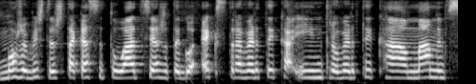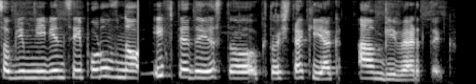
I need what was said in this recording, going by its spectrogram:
Może być też taka sytuacja, że tego ekstrawertyka i introwertyka mamy w sobie mniej więcej porówno i wtedy jest to ktoś taki jak ambiwertyk.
